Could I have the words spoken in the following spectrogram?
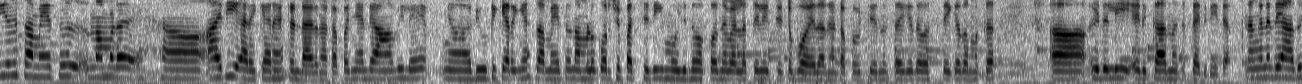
ഈ ഒരു സമയത്ത് നമ്മുടെ അരി അരയ്ക്കാനായിട്ടുണ്ടായിരുന്നു കേട്ടോ. അപ്പം ഞാൻ രാവിലെ ഡ്യൂട്ടിക്ക് ഇറങ്ങിയ സമയത്ത് നമ്മൾ കുറച്ച് പച്ചരിയും ഉഴുന്നും ഒക്കെ ഒന്ന് വെള്ളത്തിലിട്ടിട്ട് പോയതാണ് കേട്ടോ. അപ്പോൾ പിറ്റേന്നത്തേക്ക് ദിവസത്തേക്ക് നമുക്ക് ഇഡലി എടുക്കാമെന്നൊക്കെ കരുതിയിട്ട്. അങ്ങനെ അത്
